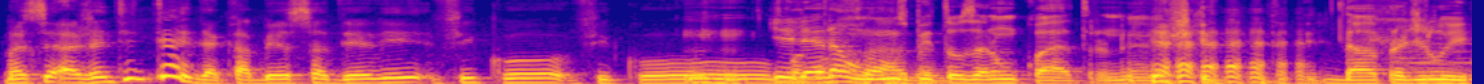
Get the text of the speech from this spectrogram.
mas a gente entende, a cabeça dele ficou. ficou Uhum. E ele era um, os. Beatles eram quatro, né? Acho que dava pra diluir.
